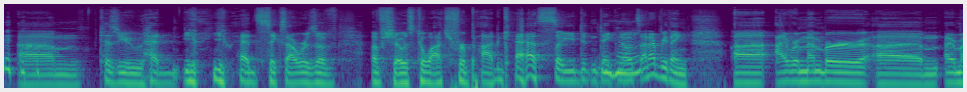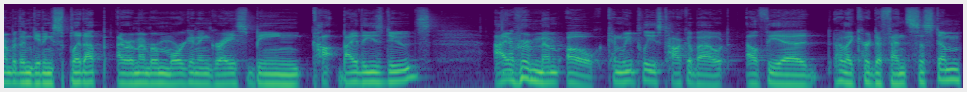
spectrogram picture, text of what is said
because you had you, you had six hours of of shows to watch for podcasts, so you didn't take notes on everything. Uh, I remember um, I remember them getting split up. I remember Morgan and Grace being caught by these dudes. I remember. Oh, can we please talk about Althea, like her defense system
